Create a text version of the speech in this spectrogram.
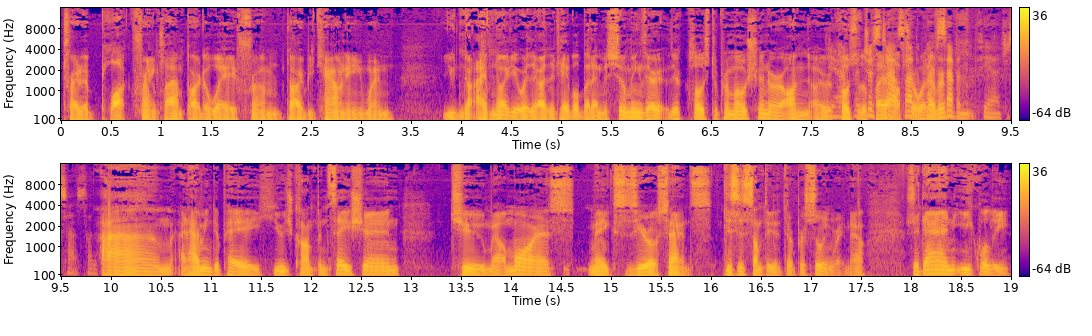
try to pluck Frank Lampard away from Derby County when you know, I have no idea where they are on the table, but I'm assuming they're they're close to promotion or on or yeah, close to the playoffs or whatever. Seventh, yeah, just outside. Um, and having to pay huge compensation, to Mel Morris makes zero sense. This is something that they're pursuing right now. Zidane, equally,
